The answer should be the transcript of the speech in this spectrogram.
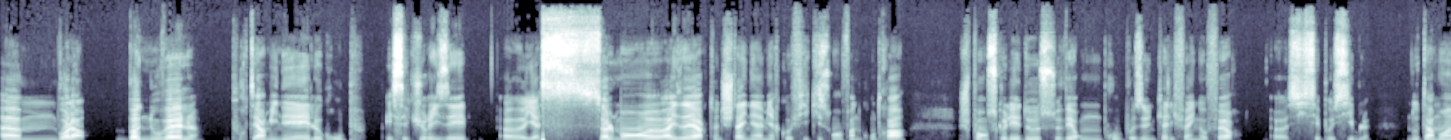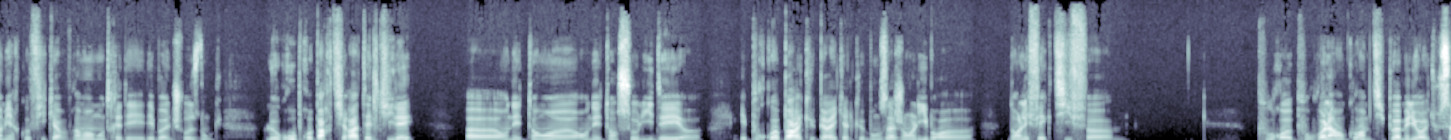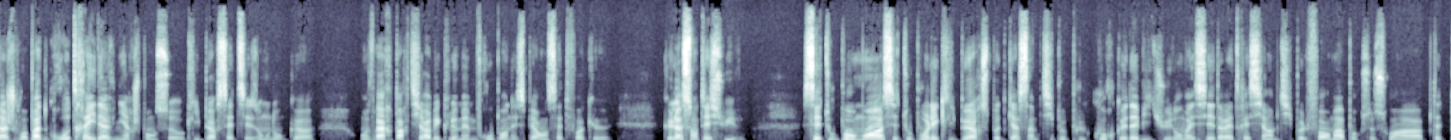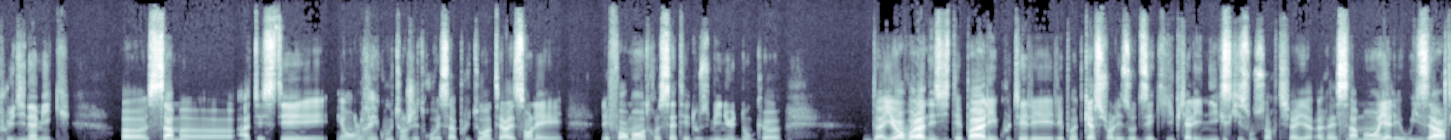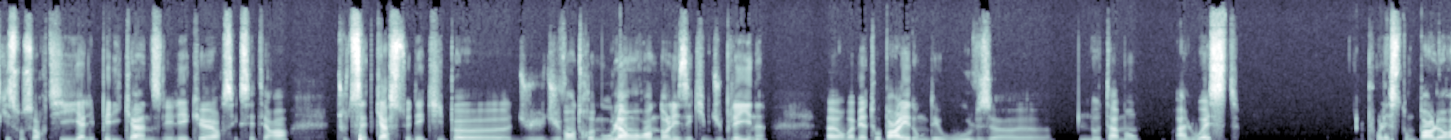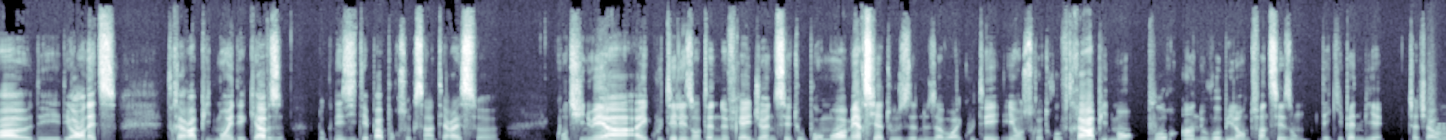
voilà, bonne nouvelle pour terminer. Le groupe est sécurisé. Il y a seulement Isaiah Hartenstein et Amir Kofi qui sont en fin de contrat. Je pense que les deux se verront proposer une qualifying offer si c'est possible, notamment Amir Kofi qui a vraiment montré des bonnes choses. Donc le groupe repartira tel qu'il est. Euh, en, étant, euh, solide et, euh, pourquoi pas récupérer quelques bons agents libres dans l'effectif pour, voilà, encore un petit peu améliorer tout ça. Je vois pas de gros trade à venir, je pense, aux Clippers cette saison. Donc on devrait repartir avec le même groupe en espérant cette fois que, la santé suive. C'est tout pour moi, c'est tout pour les Clippers. Podcast un petit peu plus court que d'habitude. On va essayer de rétrécir un petit peu le format pour que ce soit peut-être plus dynamique. Sam a testé et, en le réécoutant, j'ai trouvé ça plutôt intéressant, les, les formats entre 7 et 12 minutes. Donc, d'ailleurs, voilà, n'hésitez pas à aller écouter les, podcasts sur les autres équipes. Il y a les Knicks qui sont sortis récemment, il y a les Wizards qui sont sortis, il y a les Pelicans, les Lakers, etc. Toute cette caste d'équipes du, ventre mou. Là, on rentre dans les équipes du play-in. on va bientôt parler donc des Wolves, notamment à l'ouest. Pour l'est, on parlera des, Hornets très rapidement et des Cavs. Donc n'hésitez pas pour ceux que ça intéresse continuez à, écouter les antennes de Free Agent. C'est tout pour moi. Merci à tous de nous avoir écoutés et on se retrouve très rapidement pour un nouveau bilan de fin de saison d'équipe NBA. Ciao ciao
